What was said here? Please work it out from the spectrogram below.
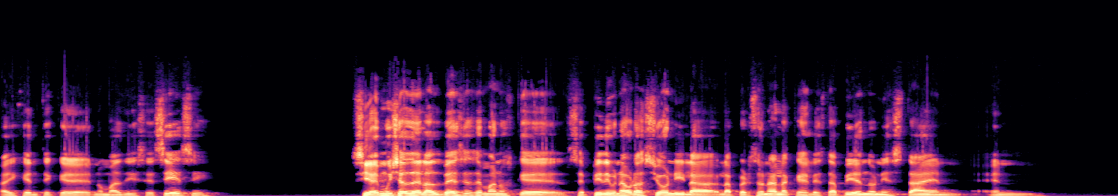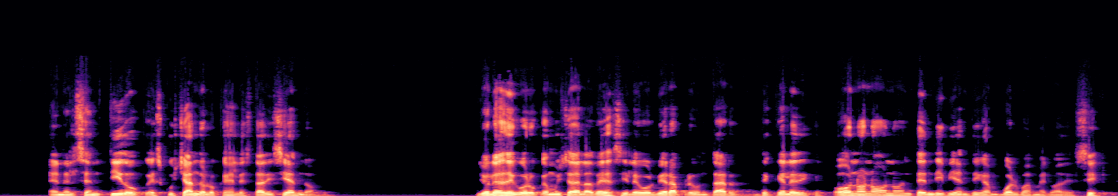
hay gente que nomás dice, sí, sí. Si hay muchas de las veces, hermanos, que se pide una oración y la, persona a la que le está pidiendo ni está en, en, en el sentido, escuchando lo que se le está diciendo. Yo le aseguro que muchas de las veces si le volviera a preguntar de qué le dije, oh, no, no, no entendí bien, digan, vuélvamelo a decir.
